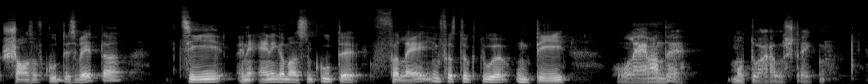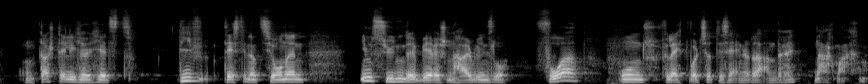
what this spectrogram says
Chance auf gutes Wetter, C. eine einigermaßen gute Verleihinfrastruktur und D. leibende Motorradstrecken. Und da stelle ich euch jetzt die Destinationen im Süden der Iberischen Halbinsel vor und vielleicht wollt ihr das eine oder andere nachmachen.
